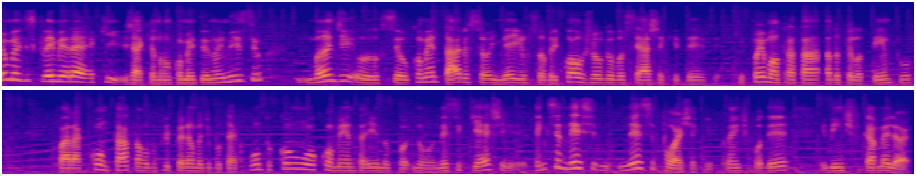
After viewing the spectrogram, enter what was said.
o meu disclaimer é que, já que eu não comentei no início, mande o seu comentário, o seu e-mail sobre qual jogo você acha que, deve, que foi maltratado pelo tempo para contato.fliperamadeboteco.com ou comenta aí no, no, nesse cast. Tem que ser nesse, nesse post aqui, para a gente poder identificar melhor.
